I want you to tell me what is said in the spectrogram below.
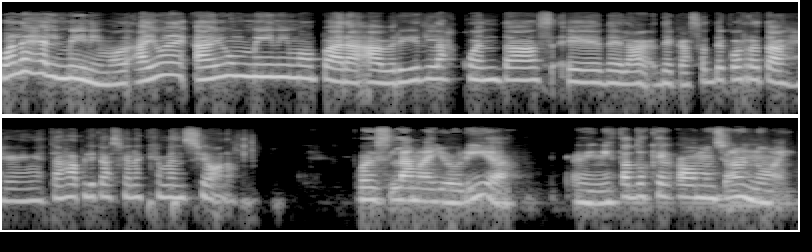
¿Cuál es el mínimo? ¿Hay un, hay un mínimo para abrir las cuentas eh, de, la, de casas de corretaje en estas aplicaciones que mencionas? Pues la mayoría, en estas dos que acabo de mencionar no hay.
